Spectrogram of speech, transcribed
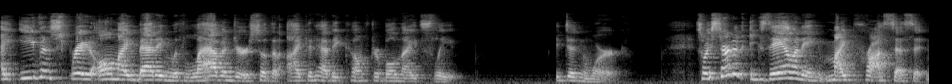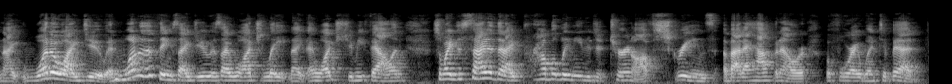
I even sprayed all my bedding with lavender so that I could have a comfortable night's sleep. It didn't work. So I started examining my process at night. What do I do? And one of the things I do is I watch late night. I watch Jimmy Fallon. So I decided that I probably needed to turn off screens about a half an hour before I went to bed.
